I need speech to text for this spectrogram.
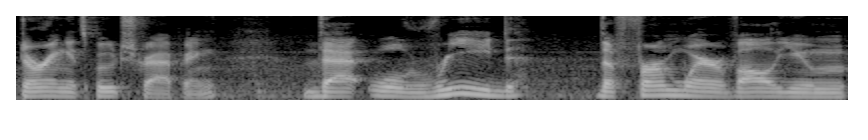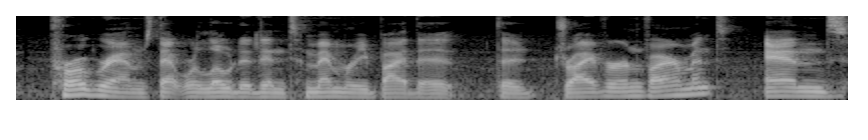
during its bootstrapping that will read the firmware volume programs that were loaded into memory by the, the driver environment, and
